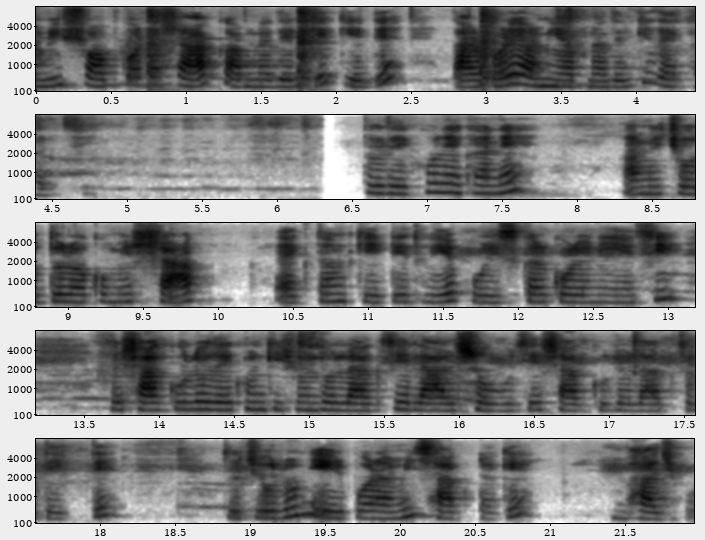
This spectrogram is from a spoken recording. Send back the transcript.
আমি সব কটা শাক আপনাদেরকে কেটে তারপরে আমি আপনাদেরকে দেখাচ্ছি। তো দেখুন এখানে আমি চোদ্দ রকমের শাক একদম কেটে ধুয়ে পরিষ্কার করে নিয়েছি। তো শাকগুলো দেখুন কি সুন্দর লাগছে, লাল সবুজে শাকগুলো লাগছে দেখতে। তো চলুন এরপর আমি শাকটাকে ভাজবো।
